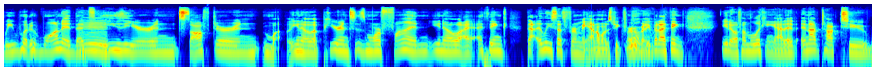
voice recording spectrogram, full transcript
we would have wanted that's Mm. easier and softer and you know appearance is more fun you know I, I think that at least that's for me i don't want to speak for No, everybody no. but i think you know if i'm looking at it and i've talked to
